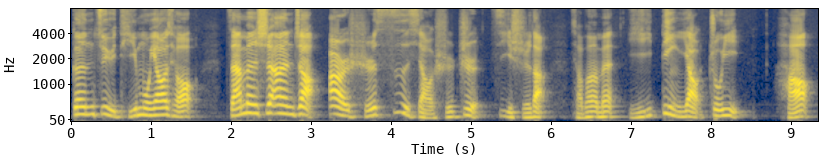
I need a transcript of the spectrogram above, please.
根据题目要求，咱们是按照二十四小时制计时的，小朋友们一定要注意。好，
